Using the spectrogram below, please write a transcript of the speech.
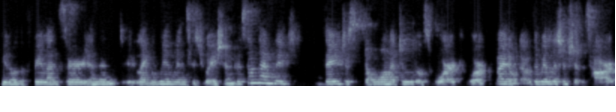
you know the freelancer and then like a win-win situation because sometimes they they just don't want to do those work or i don't know the relationship is hard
